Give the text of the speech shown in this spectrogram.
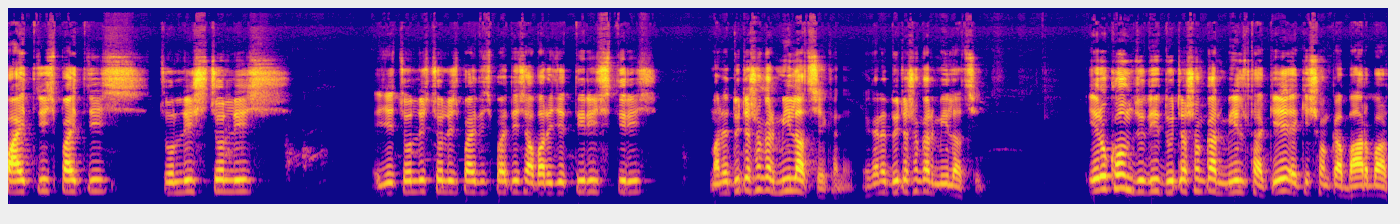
পঁয়ত্রিশ পঁয়ত্রিশ, চল্লিশ চল্লিশ, এই যে চল্লিশ চল্লিশ, পঁয়ত্রিশ পঁয়ত্রিশ, আবার এই যে তিরিশ তিরিশ মানে দুইটা সংখ্যার মিল আছে এখানে। এখানে দুইটা সংখ্যার মিল আছে। এরকম যদি দুইটা সংখ্যার মিল থাকে, একই সংখ্যা বারবার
